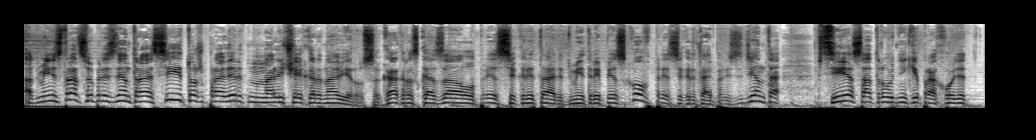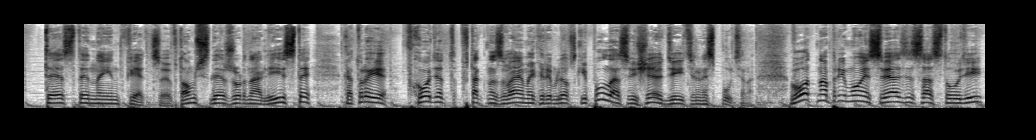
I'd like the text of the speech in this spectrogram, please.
Администрацию президента России тоже проверит на наличие коронавируса. Как рассказал пресс-секретарь Дмитрий Песков, пресс-секретарь президента, все сотрудники проходят тесты на инфекцию, в том числе журналисты, которые входят в так называемый кремлевский пул и освещают деятельность Путина. Вот на прямой связи со студией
